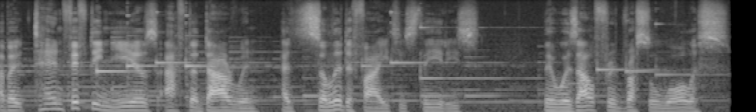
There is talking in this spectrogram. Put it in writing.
About 10, 15 years after Darwin had solidified his theories, there was Alfred Russel Wallace.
